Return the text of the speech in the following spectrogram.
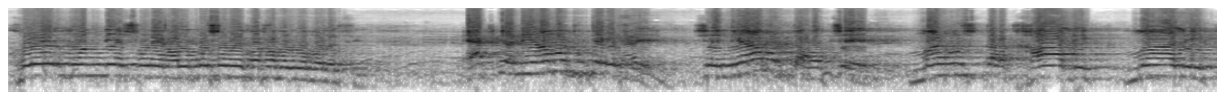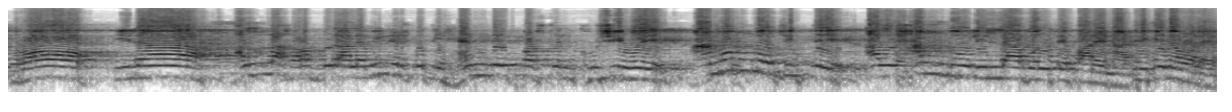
ঘোর মন দিয়ে শুনে অল্প সময় কথা বলব বলেছি। একটা নিয়ামত উঠে গেছে। সেই নিয়ামতটা হচ্ছে, মানুষ তার খালিক মালিক, রব, ইলাহ। আল্লাহ রব্বুল আলমিনের প্রতি হান্ড্রেড পার্সেন্ট খুশি হয়ে আনন্দ চিত্তে আলহামদুলিল্লাহ বলতে পারে না। ঠিক না বলেন?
